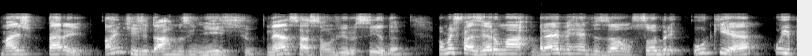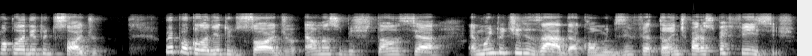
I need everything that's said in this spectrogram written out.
Mas peraí, antes de darmos início nessa ação virucida, vamos fazer uma breve revisão sobre o que é o hipoclorito de sódio. O hipoclorito de sódio é uma substância é muito utilizada como desinfetante para superfícies,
